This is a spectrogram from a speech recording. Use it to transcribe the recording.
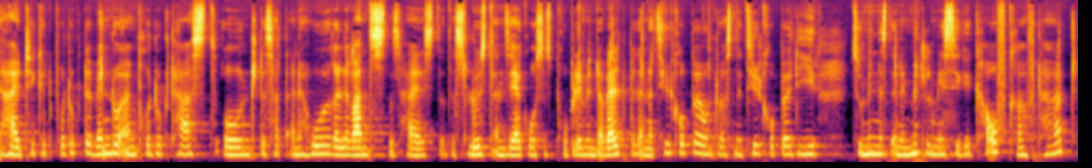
High-Ticket-Produkte, wenn du ein Produkt hast und das hat eine hohe Relevanz, das heißt, das löst ein sehr großes Problem in der Welt bei deiner Zielgruppe und du hast eine Zielgruppe, die zumindest eine mittelmäßige Kaufkraft hat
